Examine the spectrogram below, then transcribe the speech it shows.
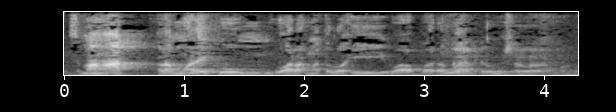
Semangat. Assalamualaikum warahmatullahi wabarakatuh.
